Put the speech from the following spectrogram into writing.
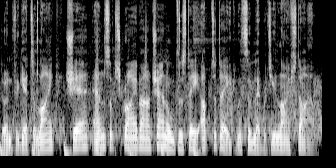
Don't forget to like, share, and subscribe our channel to stay up to date with celebrity lifestyle.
